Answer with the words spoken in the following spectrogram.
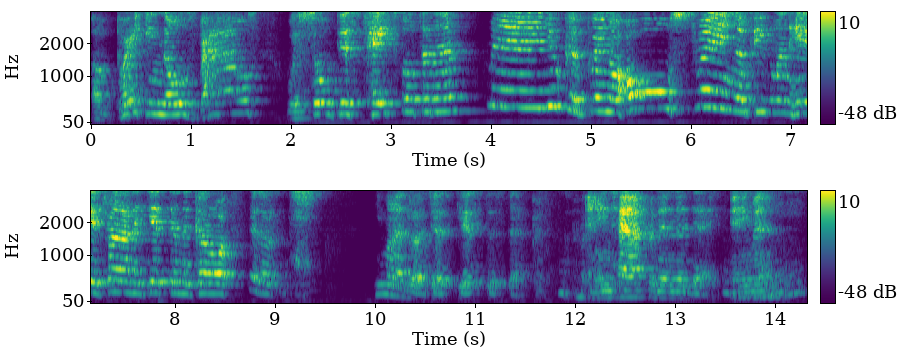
of breaking those vows was so distasteful to them, man, you could bring a whole string of people in here trying to get them to cut off. You, might as well just get to stepping. Ain't happening today. Amen?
